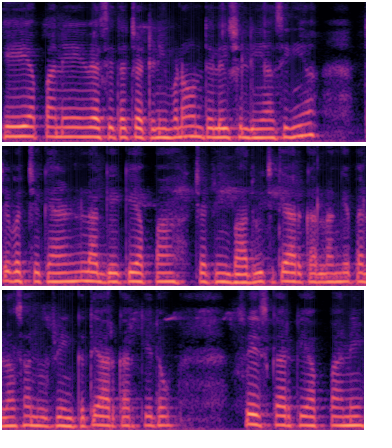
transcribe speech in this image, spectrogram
ਇਹ ਆਪਾਂ ਨੇ ਵੈਸੇ ਤਾਂ ਚਟਣੀ ਬਣਾਉਣ ਦੇ ਲਈ ਛਿੱਲੀਆਂ ਸੀਗੀਆਂ ਤੇ ਬੱਚੇ ਕਹਿਣ ਲੱਗੇ ਕਿ ਆਪਾਂ ਚਟਣੀ ਬਾਅਦ ਵਿੱਚ ਤਿਆਰ ਕਰ ਲਾਂਗੇ, ਪਹਿਲਾਂ ਸਾਨੂੰ ਡਰਿੰਕ ਤਿਆਰ ਕਰਕੇ ਦਿਓ। ਸੋ ਇਸ ਕਰਕੇ ਆਪਾਂ ਨੇ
